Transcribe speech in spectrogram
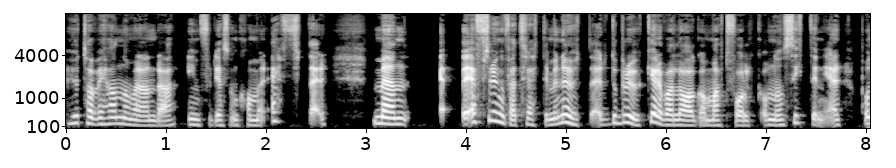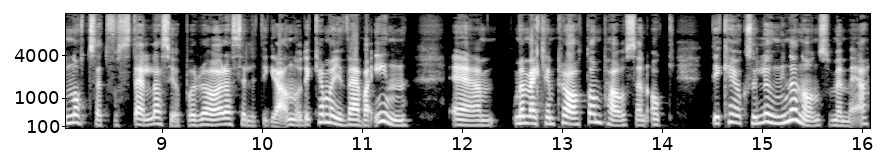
hur tar vi hand om varandra inför det som kommer efter? Men efter ungefär 30 minuter, då brukar det vara lagom att folk, om de sitter ner, på något sätt får ställa sig upp och röra sig lite grann. Och det kan man ju väva in, eh, men verkligen prata om pausen. Och det kan ju också lugna någon som är med.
